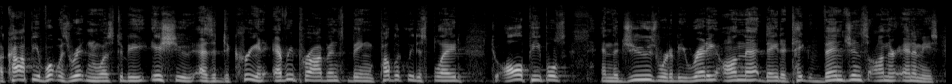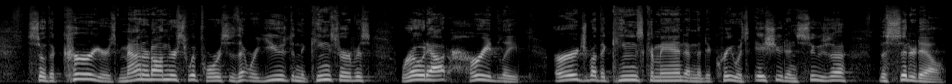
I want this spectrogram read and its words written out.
a copy of what was written was to be issued as a decree in every province, being publicly displayed to all peoples, and the Jews were to be ready on that day to take vengeance on their enemies. So the couriers, mounted on their swift horses that were used in the king's service, rode out hurriedly, urged by the king's command, and the decree was issued in Susa, the citadel.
